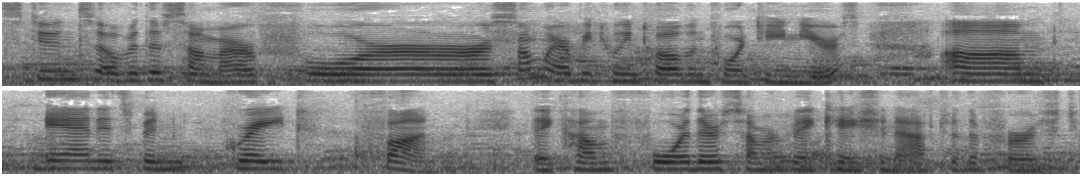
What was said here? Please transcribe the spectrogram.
students over the summer for somewhere between 12 and 14 years. Um, and it's been great fun. They come for their summer vacation after the first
